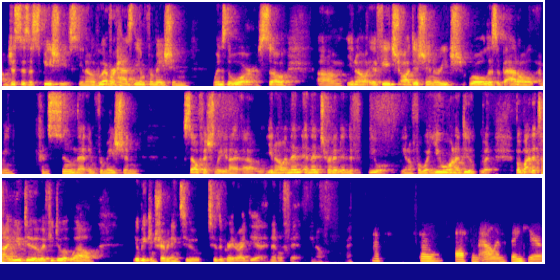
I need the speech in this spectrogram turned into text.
Um, just as a species you know whoever has the information wins the war so um, you know if each audition or each role is a battle i mean consume that information selfishly and i um, you know and then and then turn it into fuel you know for what you want to do but but by the time you do if you do it well you'll be contributing to to the greater idea and it'll fit you know that's so awesome, Alan. Thank you.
